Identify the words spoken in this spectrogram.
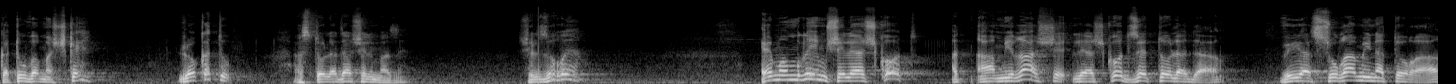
כתוב המשקה? לא כתוב. אז תולדה של מה זה? של זורע. הם אומרים שלהשקות, האמירה שלהשקות זה תולדה, והיא אסורה מן התורה,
